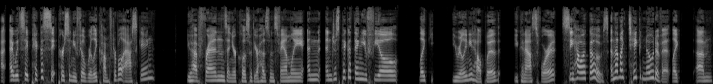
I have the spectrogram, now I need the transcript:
I- I would say pick a sa- person you feel really comfortable asking. You have friends and you're close with your husband's family, and and just pick a thing you feel like you really need help with. You can ask for it, see how it goes, and then like take note of it. Like, um,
